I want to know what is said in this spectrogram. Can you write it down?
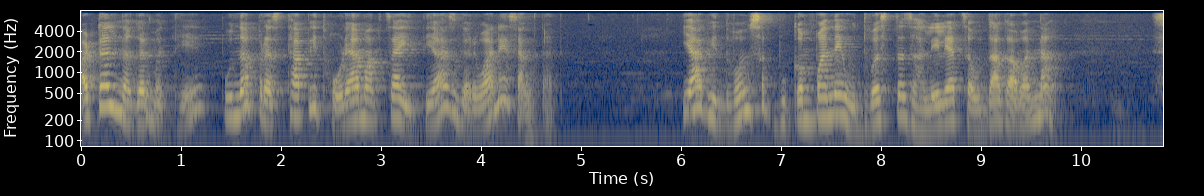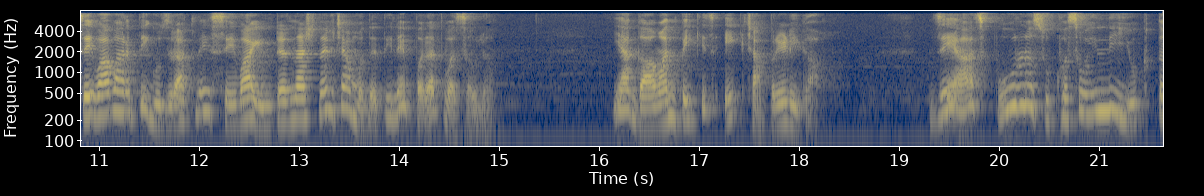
अटल नगरमध्ये पुनःप्रस्थापित होण्यामागचा इतिहास गर्वाने सांगतात. या विध्वंसक भूकंपाने उद्ध्वस्त झालेल्या चौदा गावांना सेवा भारती गुजरातने सेवा इंटरनॅशनलच्या मदतीने परत वसवलं. या गावांपैकीच एक चापरेडी गाव जे आज पूर्ण सुखसोयींनी युक्त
